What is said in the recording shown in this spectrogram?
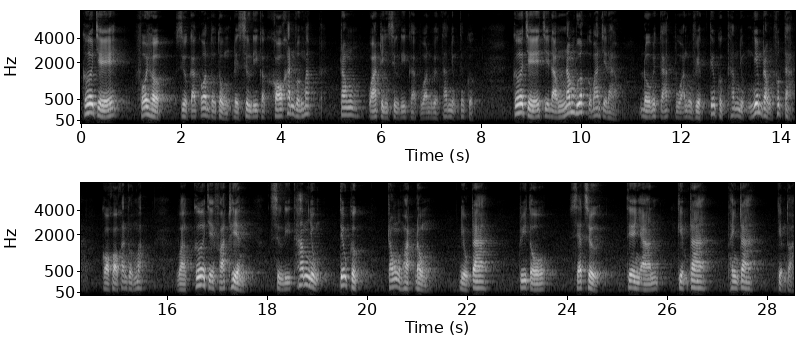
Cơ chế phối hợp giữa các con tổ tụng để xử lý các khó khăn vướng mắc trong quá trình xử lý các vụ án việc tham nhũng tiêu cực cơ chế chỉ đạo năm bước của ban chỉ đạo đối với các vụ án vụ việc tiêu cực tham nhũng nghiêm trọng phức tạp, có khó khăn vướng mắc và cơ chế phát hiện, xử lý tham nhũng tiêu cực trong hoạt động điều tra, truy tố, xét xử, thi hành án, kiểm tra, thanh tra, kiểm toán.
